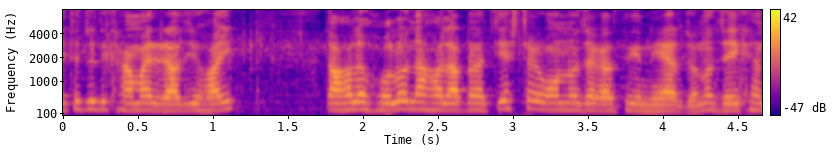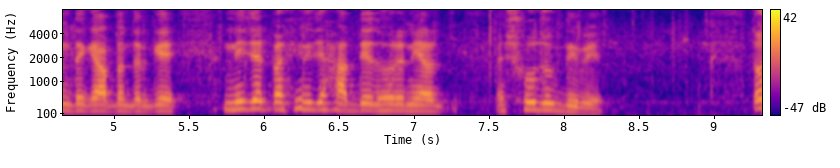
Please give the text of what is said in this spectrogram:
এতে যদি খামারি রাজি হয়, তাহলে হলো, না হলে আপনারা চেষ্টা অন্য জায়গা থেকে নেওয়ার জন্য যেখান থেকে আপনাদেরকে নিজের পাখি নিজে হাত দিয়ে ধরে নেওয়ার সুযোগ দিবে। তো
